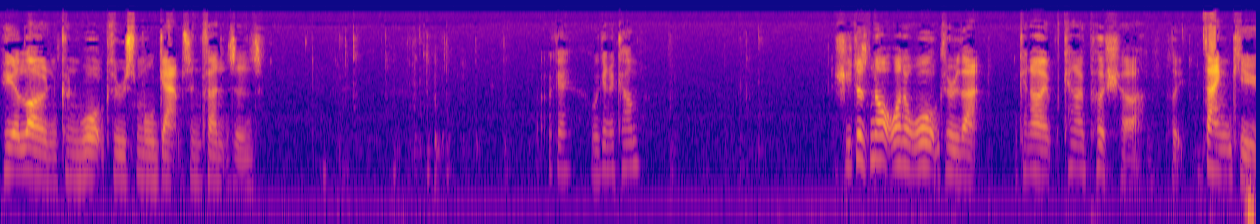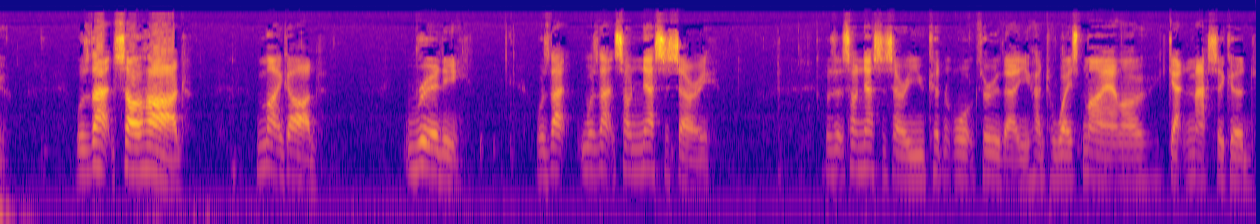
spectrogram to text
He alone can walk through small gaps in fences. Okay, we're gonna come. She does not want to walk through that. Can I can I push her, please? Thank you. Was that so hard? My God. Really? Was that was that so necessary? Was it so necessary you couldn't walk through there? You had to waste my ammo, get massacred.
